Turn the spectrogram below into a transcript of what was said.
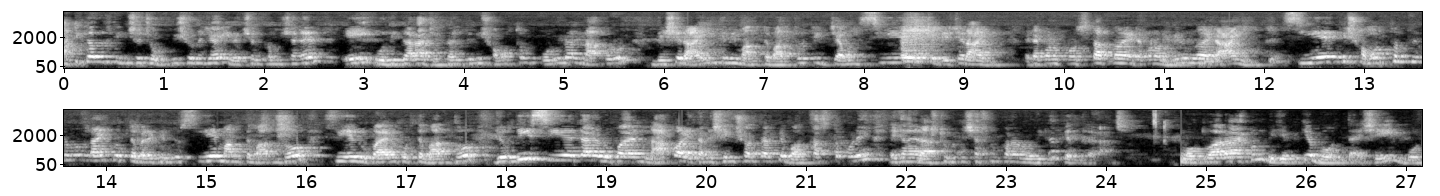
আর্টিকেল তিনশো চব্বিশ অনুযায়ী ইলেকশন কমিশনের এই অধিকার আছে। তাহলে তিনি সমর্থন করুন আর না করুন, দেশের আইন তিনি মানতে বাধ্য। ঠিক যেমন সিএ হচ্ছে দেশের আইন। এটা কোনো প্রস্তাব নয়, এটা কোনো বিল নয়, এটা আইন। সিএ কি সমর্থন তৃণমূল নাই করতে পারে, কিন্তু সিএ মানতে বাধ্য সিএ রূপায়ণ করতে বাধ্য। যদি সিএ তারা রূপায়ণ না করে, তাহলে সেই সরকারকে বরখাস্ত করে এখানে রাষ্ট্রপতি শাসন করার অধিকার কেন্দ্রের আছে। মতুয়ারা এখন বিজেপিকে ভোট দেয়, সেই ভোট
